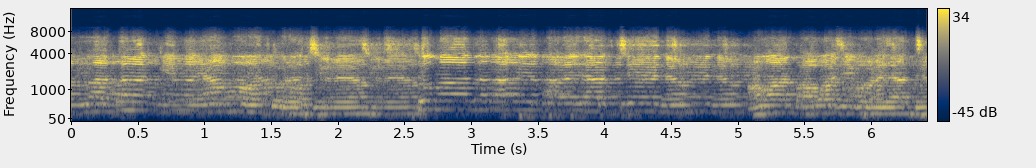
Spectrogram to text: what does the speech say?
আল্লাহ কি নিয়ামত করেছিলেন? তোমার বলে যাচ্ছেন? আমার বাবাজি বলে গেছে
